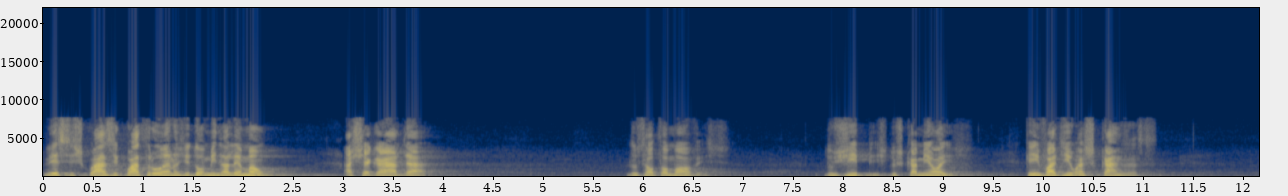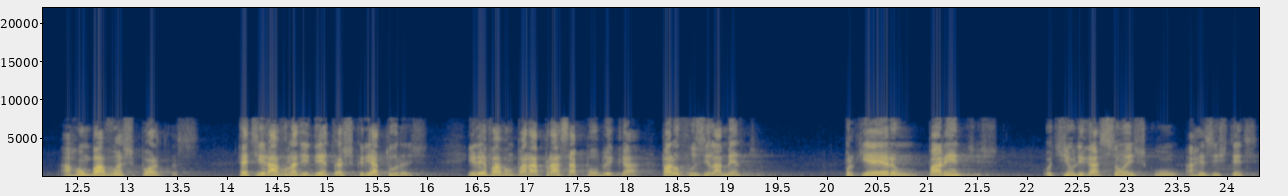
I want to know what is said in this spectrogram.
nesses quase quatro anos de domínio alemão, a chegada dos automóveis, dos jipes, dos caminhões, que invadiam as casas, arrombavam as portas, retiravam lá de dentro as criaturas e levavam para a praça pública para o fuzilamento, porque eram parentes ou tinham ligações com a resistência.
